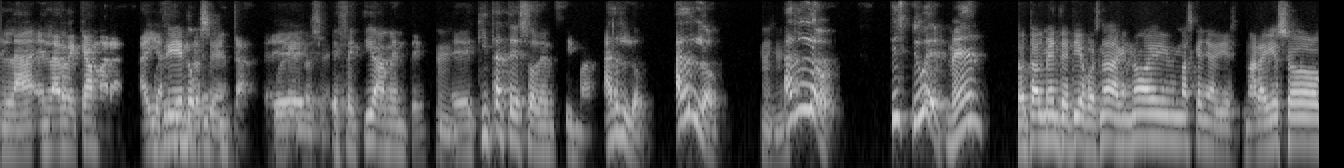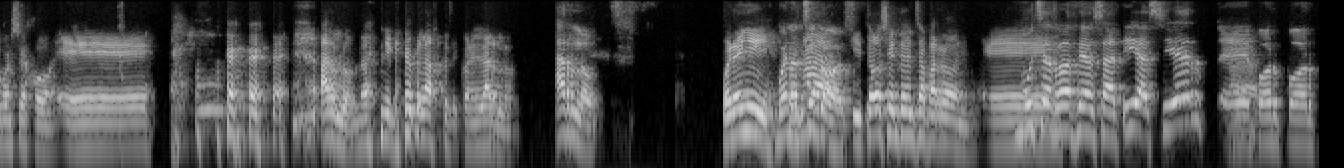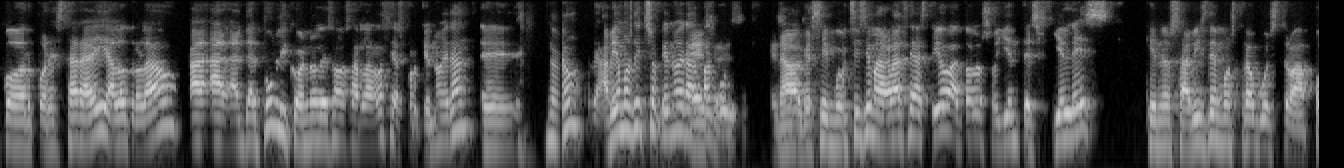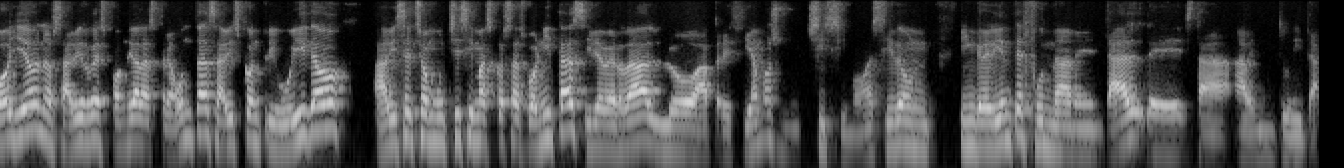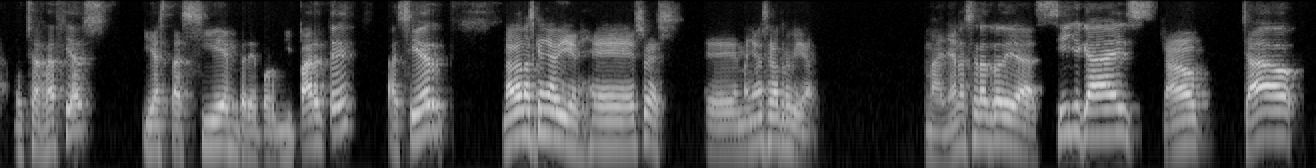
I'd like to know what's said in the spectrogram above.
la, en la recámara ahí haciendo pupita. Eh, efectivamente. Mm. Eh, quítate eso de encima. Hazlo. Hazlo. Hazlo. Just do it, man. Totalmente, tío. Pues nada, no hay más que añadir. Maravilloso consejo. Eh... Arlo, ¿no? creo que la con el Arlo. Arlo. Bueno, Iñi, Bueno, pues chicos. y todos los siguientes del chaparrón. Eh, Muchas gracias a ti, Asier, eh, por, por, por, por estar ahí al otro lado. A- a- al del público no les vamos a dar las gracias porque no eran. eh, no, habíamos dicho que no era para el público. es, eso No, que sí. Muchísimas gracias, tío, a todos los oyentes fieles que nos habéis demostrado vuestro apoyo, nos habéis respondido a las preguntas, habéis contribuido, habéis hecho muchísimas cosas bonitas y de verdad lo apreciamos muchísimo. Ha sido un ingrediente fundamental de esta aventurita. Muchas gracias y hasta siempre por mi parte. Asier, Nada más que añadir, eh, eso es. Eh, mañana será otro día. mañana será otro día. See you guys. Chao. Chao.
